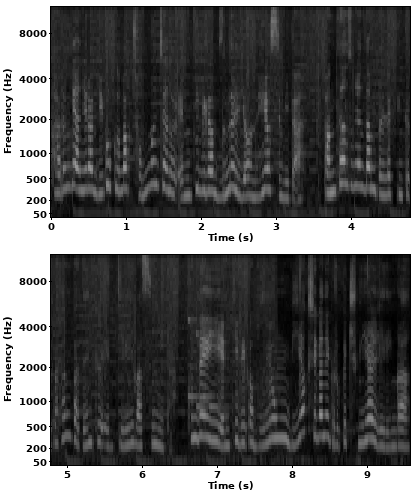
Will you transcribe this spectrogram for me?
다른 게 아니라 미국 음악 전문 채널 MTV가 문을 연 해였습니다. 방탄소년단 블랙핑크가 상 받은 그 MTV 맞습니다. 근데 이 MTV가 무용 미학 시간에 그렇게 중요할 일인가?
